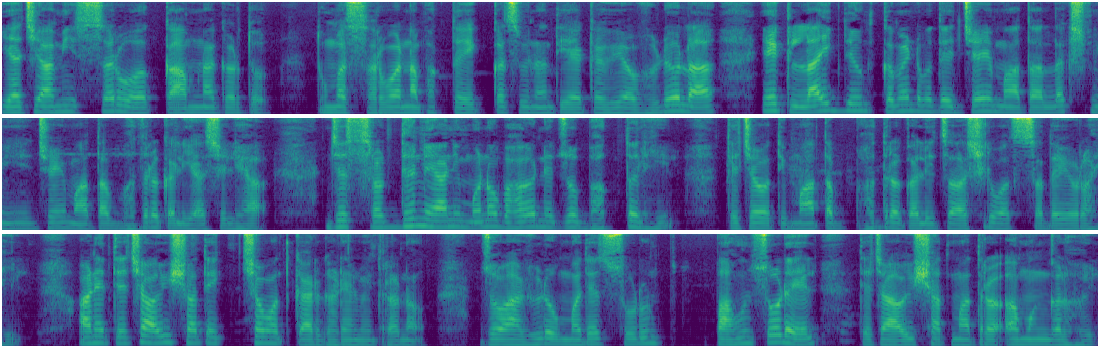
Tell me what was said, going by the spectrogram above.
याची आम्ही सर्व कामना करतो. तुम्हा सर्वांना फक्त एकच विनंती आहे की या व्हिडिओला एक लाईक देऊन कमेंटमध्ये जय माता लक्ष्मी जय माता भद्रकाली असे लिहा. जे श्रद्धेने आणि मनोभावाने जो भक्त लिहील त्याच्यावरती माता भद्रकालीचा आशीर्वाद सदैव राहील. आणि त्याच्या आयुष्यात एक चमत्कार घडेल मित्रांनो. जो हा व्हिडिओ मध्येच सोडून पाहून सोडेल त्याच्या आयुष्यात मात्र अमंगल होईल.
